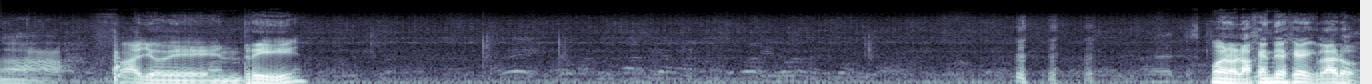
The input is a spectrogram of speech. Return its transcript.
Ah, fallo de Henry. Bueno, la gente es que, claro,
